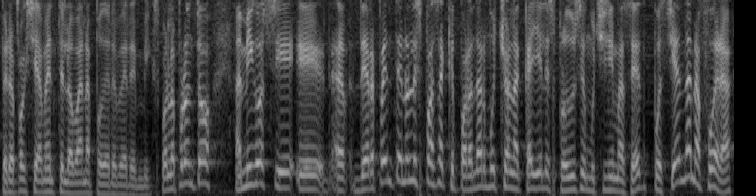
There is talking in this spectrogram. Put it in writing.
pero próximamente lo van a poder ver en VIX. Por lo pronto, amigos, si eh, de repente no les pasa que por andar mucho en la calle les produce muchísima sed, pues si andan afuera,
